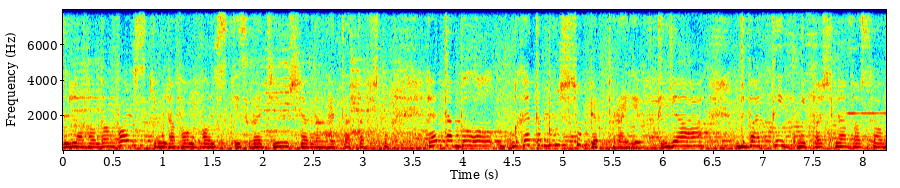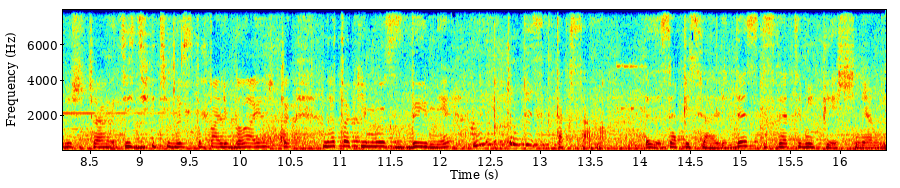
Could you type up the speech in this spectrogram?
Lawonem Wolskim, Lawon Wolski zgodził się na to. Tak że to, było, to był super projekt. Ja dwa tygodnie pośla Basowiszcza, gdzie dzieci wystupali, była jeszcze na takim zdymie. No i potem dysk tak samo zapisali dysk z tymi pieśniami.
